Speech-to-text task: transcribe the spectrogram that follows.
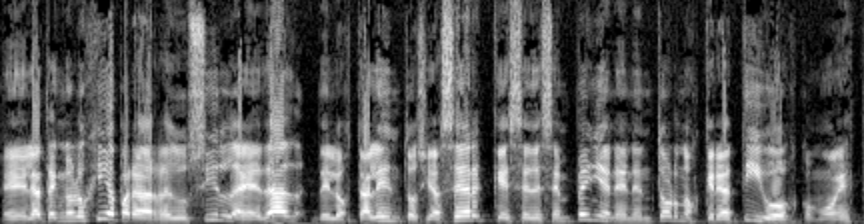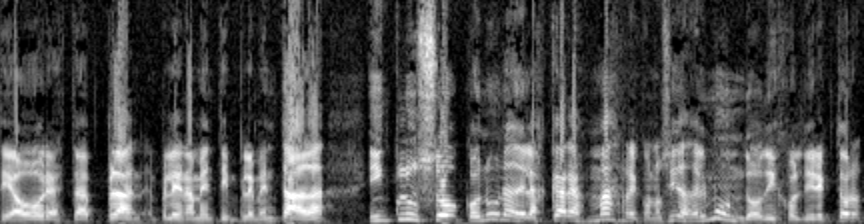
Eh, la tecnología para reducir la edad de los talentos y hacer que se desempeñen en entornos creativos como este ahora está plan- plenamente implementada, incluso con una de las caras más reconocidas del mundo, dijo el director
